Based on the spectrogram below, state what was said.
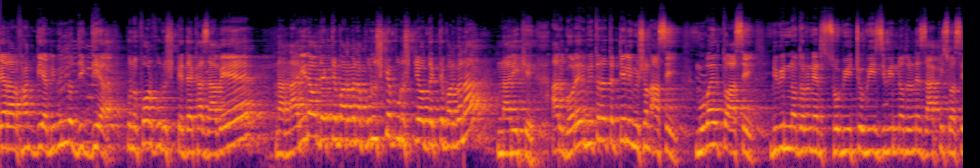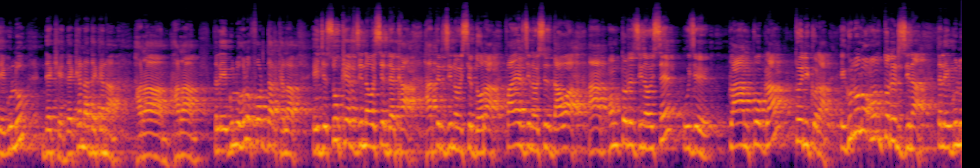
বেড়ার ফাঁক দিয়া, বিভিন্ন দিক দিয়া কোনো পর পুরুষকে দেখা যাবে না, নারীরাও দেখতে পারবে না, পুরুষকে পুরুষকেও দেখতে পারবে না, নারীকে। আর ঘরের ভিতরে তো টেলিভিশন আছেই, মোবাইল তো আছেই, বিভিন্ন ধরনের ছবি, টবি, বিভিন্ন ধরনের যা কিছু আছে এগুলো দেখে দেখে না দেখে না। হারাম হারাম। তাহলে এগুলো হলো পর্দার খেলাপ। এই যে চোখের জিনা হয়েছে দেখা, হাতের জিনা হয়েছে ধরা, পায়ের জিনা হয়েছে দাওয়া, আর অন্তরের জিনা হয়েছে ওই যে প্ল্যান, প্রোগ্রাম তৈরি করা। এগুলো হলো অন্তরের জিনা। তাহলে এগুলো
